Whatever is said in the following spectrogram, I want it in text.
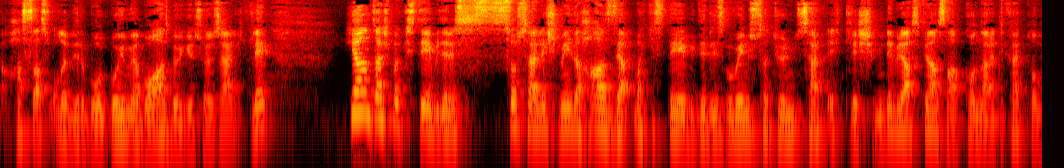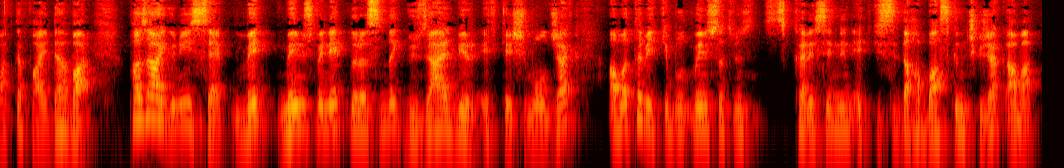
hassas olabilir. Boyun ve boğaz bölgesi özellikle. Yalnızlaşmak isteyebiliriz. Sosyalleşmeyi daha az yapmak isteyebiliriz. Bu Venüs Satürn sert etkileşiminde biraz finansal konulara dikkatli olmakta fayda var. Pazar günü ise Venüs ve Neptün arasında güzel bir etkileşim olacak. Ama tabii ki bu Venüs Satürn karesinin etkisi daha baskın çıkacak ama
